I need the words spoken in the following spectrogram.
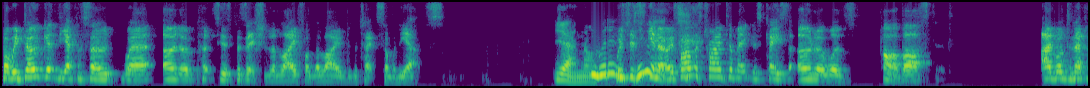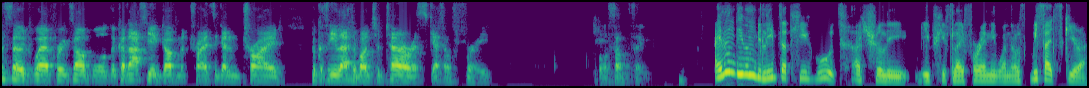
But we don't get the episode where Odo puts his position and life on the line to protect somebody else. Yeah, no. Which is, you know, if I was trying to make this case that Odo was our bastard, I'd want an episode where, for example, the Cardassian government tries to get him tried because he let a bunch of terrorists get off free or something. I don't even believe that he would actually give his life for anyone else besides Kira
